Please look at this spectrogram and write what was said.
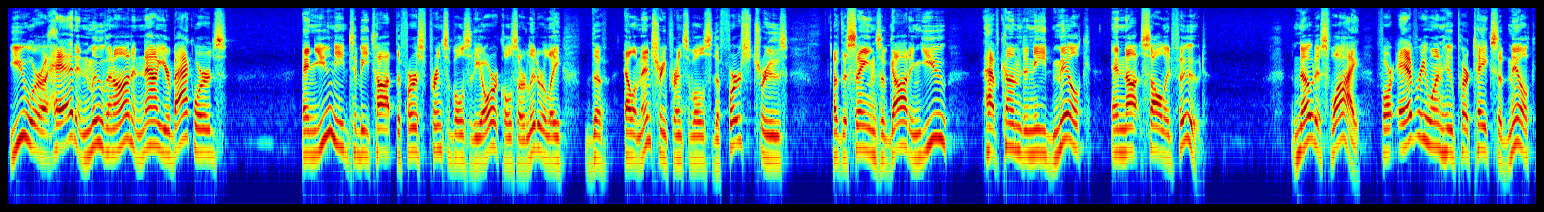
you were ahead and moving on, and now you're backwards. And you need to be taught the first principles, the oracles, are literally the elementary principles, the first truths of the sayings of God. And you have come to need milk and not solid food. Notice why. For everyone who partakes of milk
